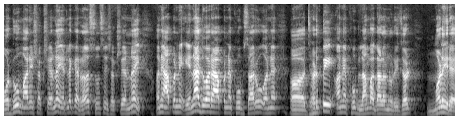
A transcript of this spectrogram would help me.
મોઢું મારી શકશે નહીં, એટલે કે રસ સૂસી શકશે નહીં. અને આપણને એના દ્વારા આપણને ખૂબ સારું અને ઝડપી અને ખૂબ લાંબા ગાળાનું રિઝલ્ટ મળી રહે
